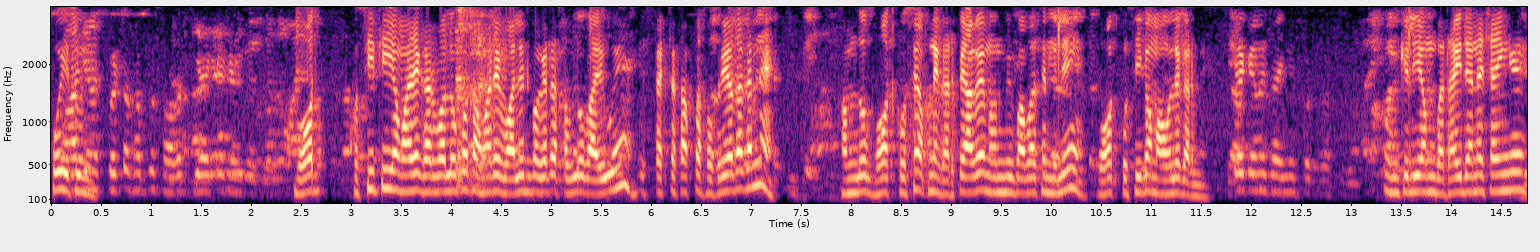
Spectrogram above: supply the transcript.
कोई इशू नहीं। बहुत खुशी थी हमारे घर वालों को। तो हमारे वालिद वगैरह सब लोग आए हुए हैं। इंस्पेक्टर साहब का शुक्रिया अदा करने हम लोग बहुत खुश हैं। अपने घर पे आ गए। मम्मी पापा से मिले। बहुत खुशी का माहौल है घर में। क्या कहना चाहेंगे? उनके लिए हम बधाई देना चाहेंगे।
